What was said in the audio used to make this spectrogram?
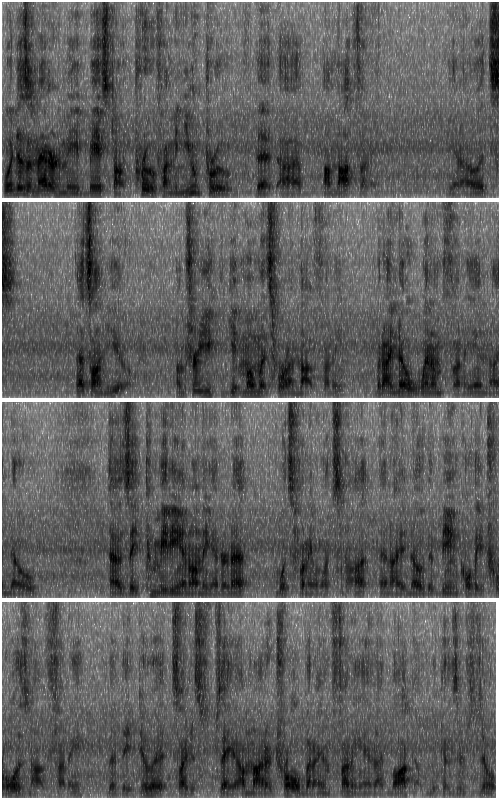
Well, it doesn't matter to me based on proof. I mean, you prove that uh, I'm not funny. You know, it's that's on you. I'm sure you can get moments where I'm not funny but I know when I'm funny, and I know as a comedian on the internet what's funny and what's not. And I know that being called a troll is not funny, but they do it. So I just say I'm not a troll, but I am funny, and I block them because there's no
